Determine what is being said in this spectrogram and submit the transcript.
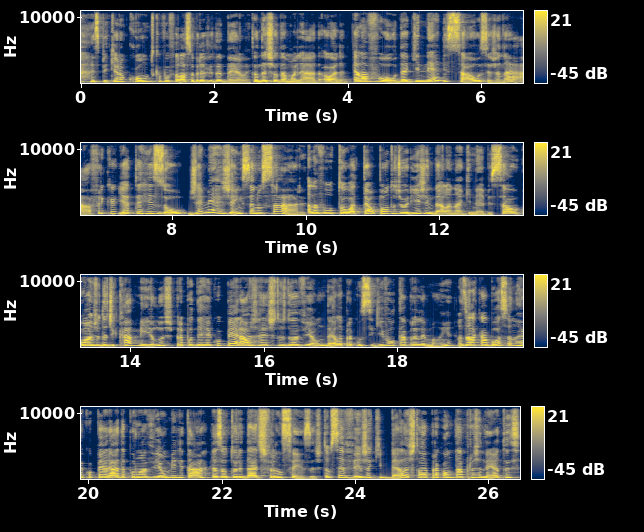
esse pequeno conto que eu vou falar sobre a vida dela. Então deixa eu dar uma olhada. Olha, ela voou da Guiné-Bissau, ou seja, na África, e aterrizou de emergência no Saara. Ela voltou até o ponto de origem dela na Guiné-Bissau com a ajuda de camelos para poder recuperar os restos do avião dela para conseguir voltar para a Alemanha, mas ela acabou sendo recuperada por um avião militar das autoridades francesas. Então você veja que bela história para contar para os netos,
